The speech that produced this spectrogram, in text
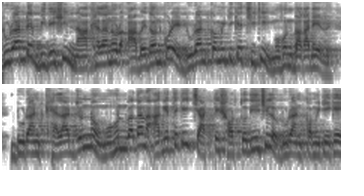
ডুরান্টে বিদেশি না খেলানোর আবেদন করে ডুরান্ট কমিটিকে চিঠি মোহনবাগানের। ডুরান্ট খেলার জন্য মোহনবাগান আগে থেকেই চারটে শর্ত দিয়েছিল ডুরান্ট কমিটিকে।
